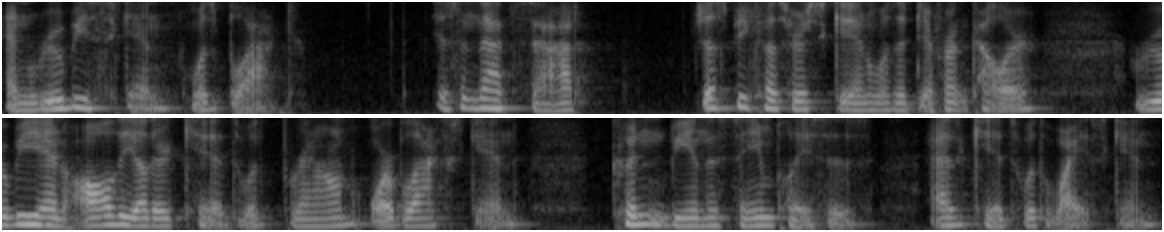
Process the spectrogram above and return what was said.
And Ruby's skin was black. Isn't that sad? Just because her skin was a different color, Ruby and all the other kids with brown or black skin couldn't be in the same places as kids with white skin.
